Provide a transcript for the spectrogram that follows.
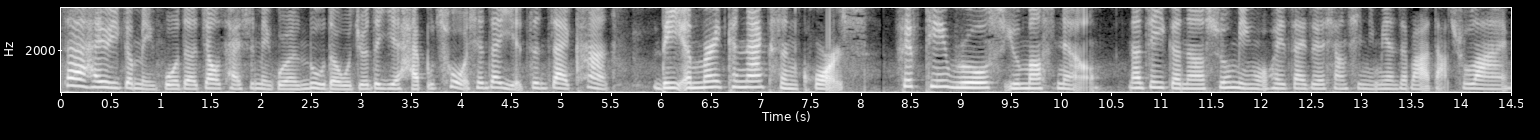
再来还有一个美国的教材是美国人录的，我觉得也还不错。现在也正在看 The American Accent Course Fifty Rules You Must Know。那这一个呢书名我会在这个详情里面再把它打出来。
